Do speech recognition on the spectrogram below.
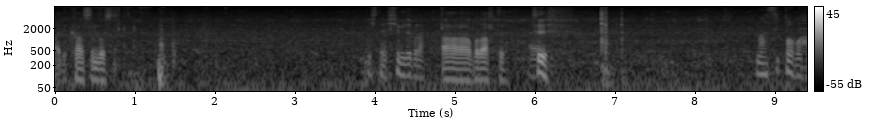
Hadi kalsın dostum. İşte şimdi bırak. Aa bıraktı. Evet. Tüh. Nasip baba.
